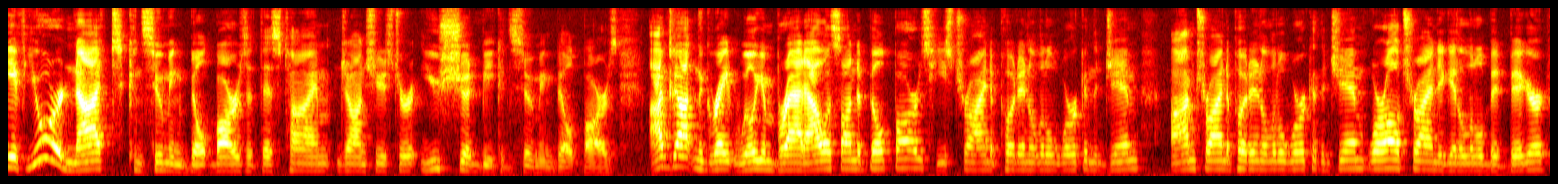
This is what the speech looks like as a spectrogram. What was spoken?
If you're not consuming built bars at this time, John Schuster, you should be consuming built bars. I've gotten the great William Brad Allis onto built bars. He's trying to put in a little work in the gym. I'm trying to put in a little work at the gym. We're all trying to get a little bit bigger.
